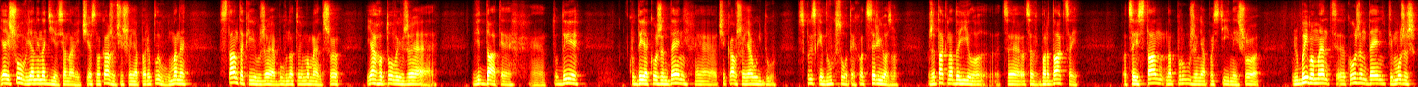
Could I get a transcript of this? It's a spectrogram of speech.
Я йшов, я не надіявся навіть, чесно кажучи, що я перепливу. У мене стан такий вже був на той момент, що я готовий вже віддати е, туди, куди я кожен день е, чекав, що я уйду. В списки двохсотих. От серйозно. Вже так надоїло це, оце бардак цей, оцей стан напруження постійний, що в будь-який момент, е, кожен день ти можеш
